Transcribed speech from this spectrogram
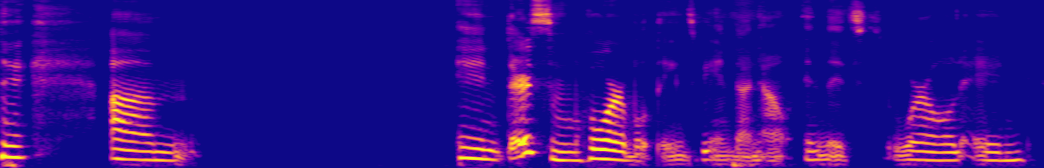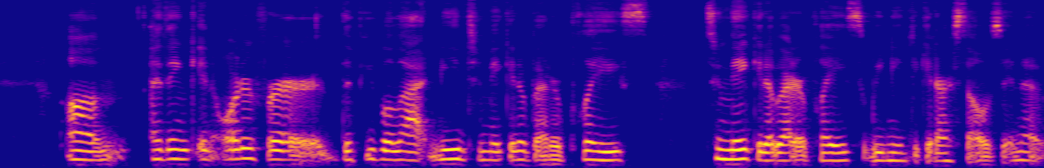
um and there's some horrible things being done out in this world and um, I think in order for the people that need to make it a better place to make it a better place, we need to get ourselves in a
